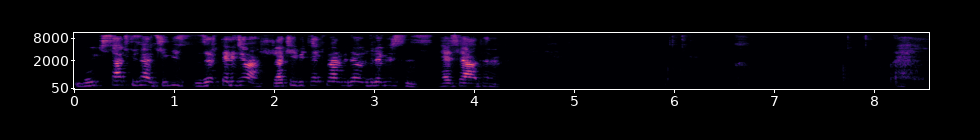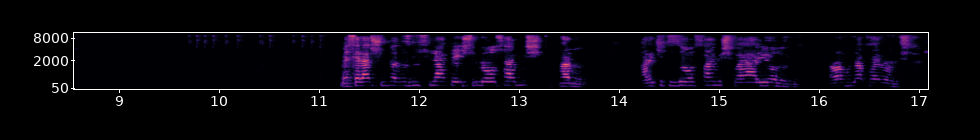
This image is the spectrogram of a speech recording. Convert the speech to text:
bu iki saç güzel çünkü zırt delici var. Rakibi tek mermide öldürebilirsiniz. HS atarak. Mesela şunda hızlı silah değiştirme olsaymış, pardon, hareket hızı olsaymış bayağı iyi olurdu. Ama buna koymamışlar.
